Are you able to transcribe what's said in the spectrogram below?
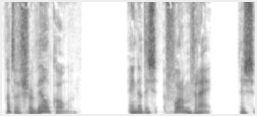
wat we verwelkomen. En dat is vormvrij. Dus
